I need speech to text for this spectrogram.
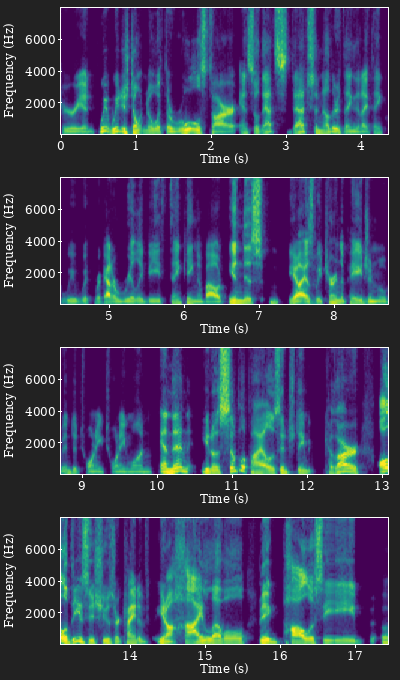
period we, we just don't know what the rules are. And so that's that's another thing that I think we we got to really be thinking about in this you know as we turn the page and move into 2021 and then you know SimpliFile is interesting because our all of these issues are kind of you know high level big policy uh,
